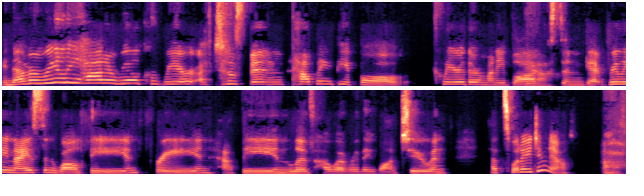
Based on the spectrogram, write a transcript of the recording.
I never really had a real career. I've just been helping people clear their money blocks yeah. and get really nice and wealthy and free and happy and live however they want to. And that's what I do now. Oh,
